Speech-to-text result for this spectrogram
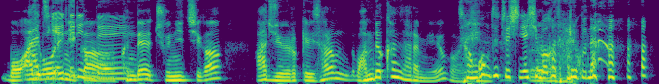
뭐 아직, 아직 어리니까. 애들인데. 근데 주니치가 아주 여유롭게 이 사람 완벽한 사람이에요. 거의. 전공도 출신이시 뭐가 네. 다르구나.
